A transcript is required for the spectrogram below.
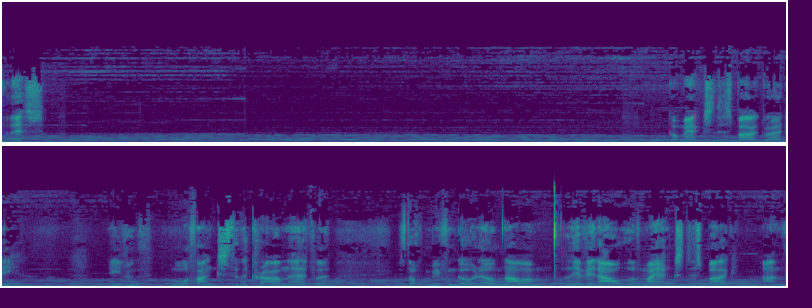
for this. Got my Exodus bag ready. Even more thanks to the Crown there for stopping me from going home. Now I'm living out of my Exodus bag and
